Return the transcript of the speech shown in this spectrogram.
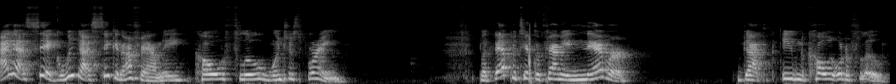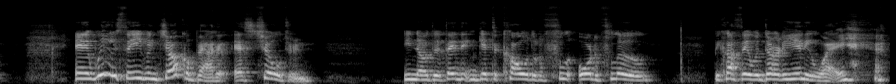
I got sick. We got sick in our family: cold, flu, winter, spring. But that particular family never got even the cold or the flu. And we used to even joke about it as children, you know, that they didn't get the cold or the flu, or the flu because they were dirty anyway.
